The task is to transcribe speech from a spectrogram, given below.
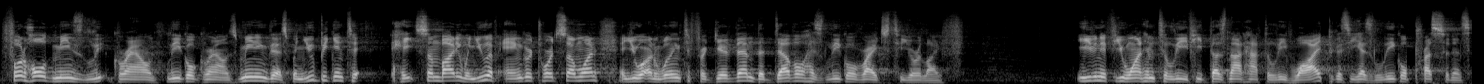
Foothold means le- ground, legal grounds, meaning this when you begin to hate somebody, when you have anger towards someone and you are unwilling to forgive them, the devil has legal rights to your life. Even if you want him to leave, he does not have to leave. Why? Because he has legal precedence.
